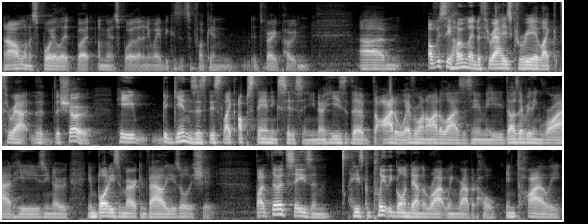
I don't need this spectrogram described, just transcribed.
and I don't want to spoil it, but I'm going to spoil it anyway because it's a fucking it's very potent. Um, obviously, Homelander throughout his career, like throughout the the show, he begins as this like upstanding citizen. You know, he's the the idol. Everyone idolizes him. He does everything right. He's you know embodies American values. All this shit. By the third season, he's completely gone down the right wing rabbit hole entirely,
